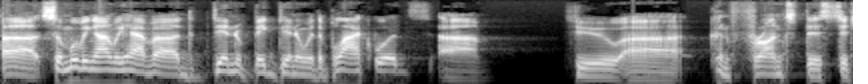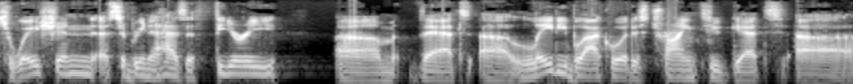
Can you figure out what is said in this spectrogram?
Uh, so moving on, we have uh, the dinner, big dinner with the Blackwoods uh, to uh, confront this situation. Uh, Sabrina has a theory um, that uh, Lady Blackwood is trying to get uh,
